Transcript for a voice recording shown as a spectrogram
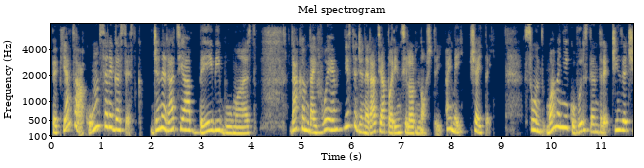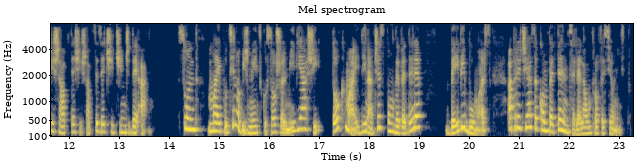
Pe piața acum se regăsesc generația baby boomers. Dacă îmi dai voie, este generația părinților noștri, ai mei și ai tăi. Sunt oamenii cu vârste între 57 și 75 de ani sunt mai puțin obișnuiți cu social media și, tocmai din acest punct de vedere, baby boomers apreciază competențele la un profesionist.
